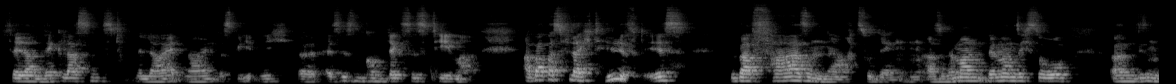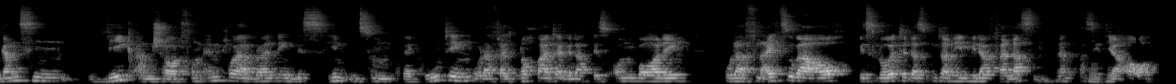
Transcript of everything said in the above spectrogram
Feldern weglassen, es tut mir leid, nein, das geht nicht. Äh, es ist ein komplexes Thema. Aber was vielleicht hilft, ist, über Phasen nachzudenken. Also wenn man, wenn man sich so ähm, diesen ganzen Weg anschaut, vom Employer Branding bis hinten zum Recruiting oder vielleicht noch weiter gedacht bis Onboarding, oder vielleicht sogar auch, bis Leute das Unternehmen wieder verlassen. Ne? Passiert mhm. ja auch.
